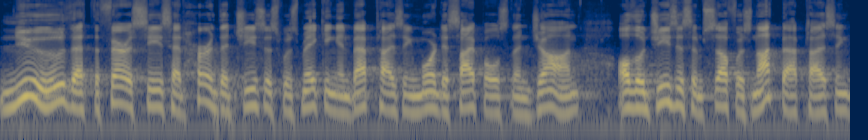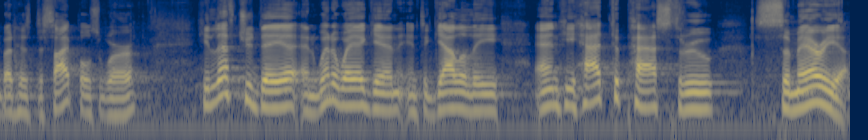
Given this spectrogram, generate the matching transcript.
knew that the Pharisees had heard that Jesus was making and baptizing more disciples than John, although Jesus himself was not baptizing, but his disciples were, he left Judea and went away again into Galilee, and he had to pass through Samaria.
